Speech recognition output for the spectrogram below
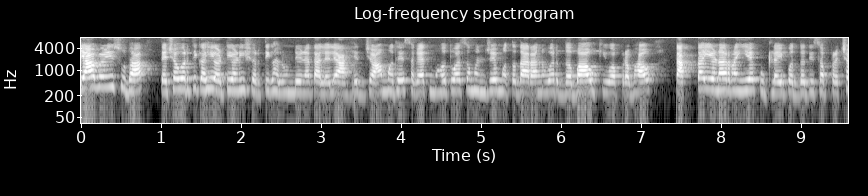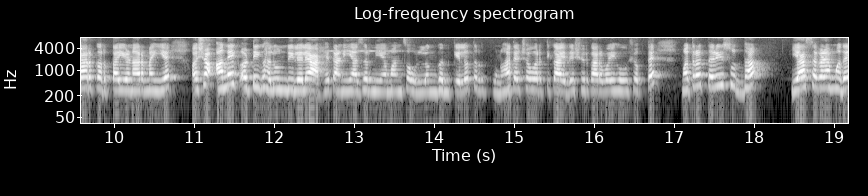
त्यावेळी सुद्धा त्याच्यावरती काही अटी आणि शर्ती घालून देण्यात आलेल्या आहेत ज्यामध्ये सगळ्यात महत्वाचं म्हणजे मतदारांवर दबाव किंवा प्रभाव टाकता येणार नाहीये कुठल्याही पद्धतीचा प्रचार करता येणार नाहीये अशा अनेक अटी घालून दिलेल्या आहेत आणि या जर नियमांचं उल्लंघन केलं तर पुन्हा त्याच्यावरती कायदेशीर कारवाई होऊ शकते. मात्र तरी सुद्धा या सगळ्यामध्ये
